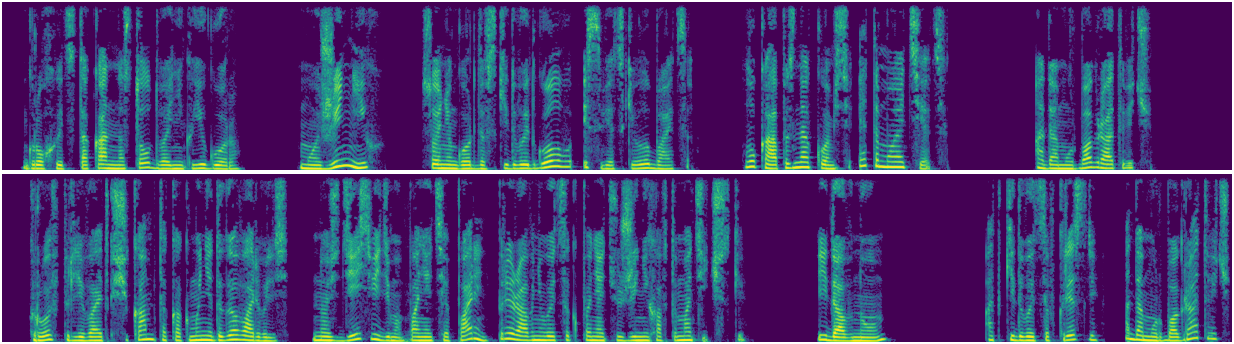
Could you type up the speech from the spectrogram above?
— грохает стакан на стол двойник Егора. «Мой жених!» — Соня гордо вскидывает голову и светски улыбается. Лука, познакомься, это мой отец. Адамур Багратович. Кровь приливает к щекам, так как мы не договаривались, но здесь, видимо, понятие парень приравнивается к понятию жених автоматически. И давно откидывается в кресле Адамур Багратович,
